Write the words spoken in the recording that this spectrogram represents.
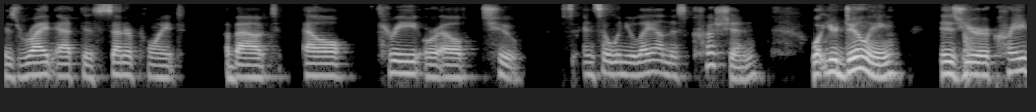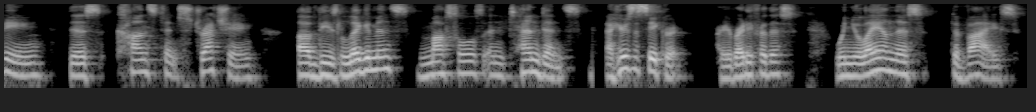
is right at this center point about L3 or L2. And so when you lay on this cushion, what you're doing is you're creating this constant stretching of these ligaments, muscles, and tendons. Now, here's the secret. Are you ready for this? When you lay on this device,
